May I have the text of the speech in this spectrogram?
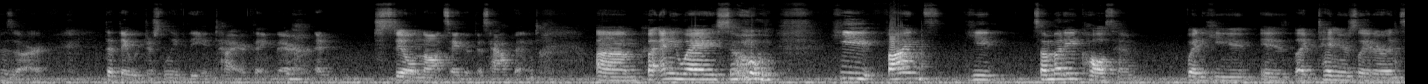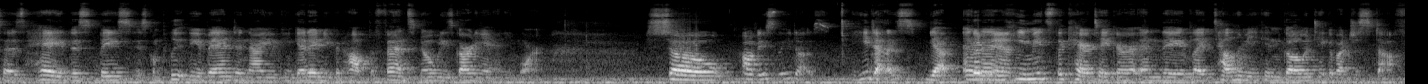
bizarre that they would just leave the entire thing there and still not say that this happened. Um, but anyway, so he finds he somebody calls him when he is like 10 years later and says hey this base is completely abandoned now you can get in you can hop the fence nobody's guarding it anymore so Obviously he does. he does, yeah. And Good then man. he meets the caretaker, and they like tell him he can go and take a bunch of stuff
